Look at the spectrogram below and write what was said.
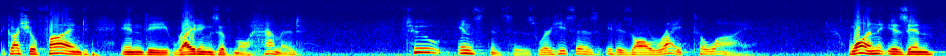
Because you'll find in the writings of Mohammed two instances where he says it is all right to lie. One is in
